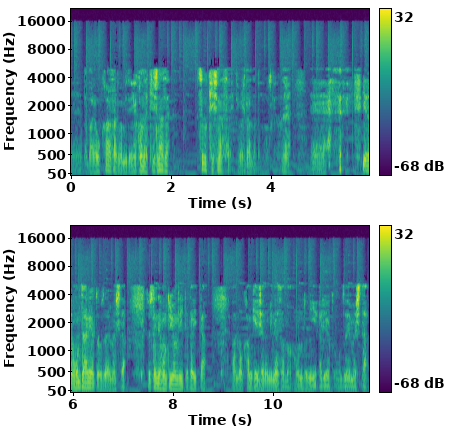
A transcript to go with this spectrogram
えー、多分あれお母さんが見て、え、こんな消しなさい。すぐ消しなさいって言われたんだと思うんですけどね。えー、いやでも本当にありがとうございました。そしてね、本当に呼んでいただいた、あの、関係者の皆様、本当にありがとうございました。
